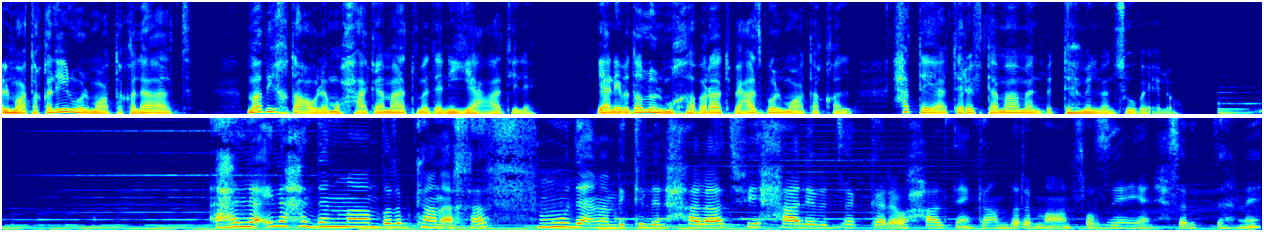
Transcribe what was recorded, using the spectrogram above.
المعتقلين والمعتقلات ما بيخضعوا لمحاكمات مدنية عادلة. يعني بضلوا المخابرات بعذبوا المعتقل حتى يعترف تماما بالتهمة المنسوبة له هلا إلى حد ما الضرب كان أخف. مو دائما بكل الحالات. في حالة بتذكر أو حالتين كان ضرب معهم فظيع يعني حسب التهمة.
